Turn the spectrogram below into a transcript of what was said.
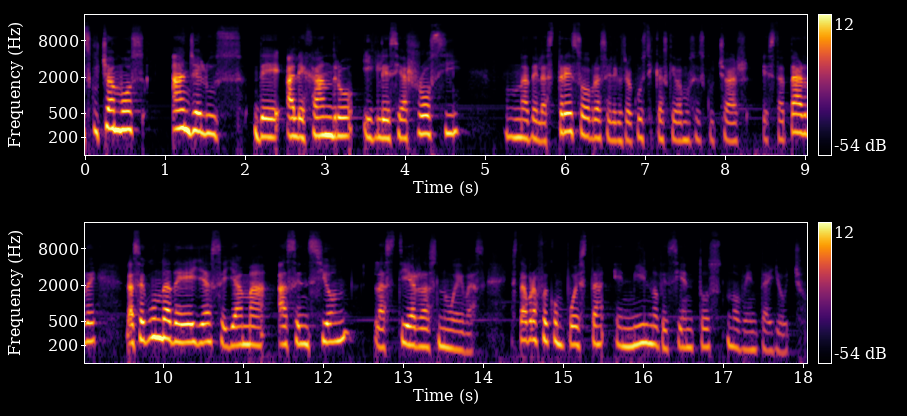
Escuchamos Angelus de Alejandro Iglesias Rossi, una de las tres obras electroacústicas que vamos a escuchar esta tarde. La segunda de ellas se llama Ascensión, las Tierras Nuevas. Esta obra fue compuesta en 1998.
